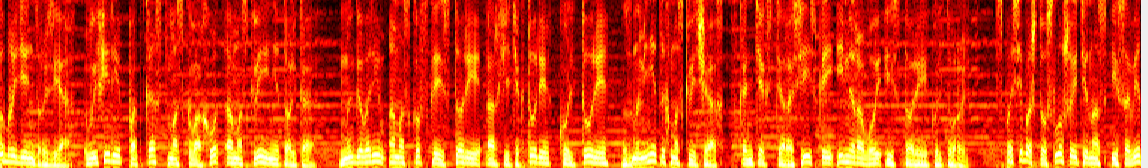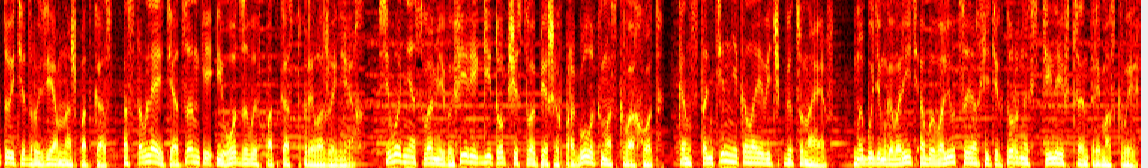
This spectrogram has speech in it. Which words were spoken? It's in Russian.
Добрый день, друзья! В эфире подкаст «Москва. Ход» о Москве и не только. Мы говорим о московской истории, архитектуре, культуре, знаменитых москвичах в контексте российской и мировой истории и культуры. Спасибо, что слушаете нас и советуете друзьям наш подкаст. Оставляете оценки и отзывы в подкаст-приложениях. Сегодня с вами в эфире гид общества пеших прогулок «Москва-ход» Константин Николаевич Гацунаев – мы будем говорить об эволюции архитектурных стилей в центре Москвы.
